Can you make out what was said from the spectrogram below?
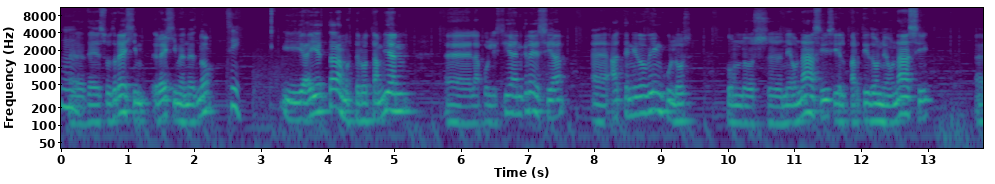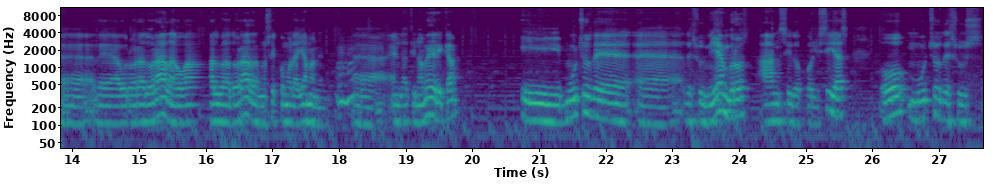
mm. eh, de esos regímenes, ¿no? Sí. Y ahí estamos, pero también la policía en Grecia ha tenido vínculos con los neonazis y el partido neonazi eh, de aurora dorada o alba dorada, no sé cómo la llaman en, eh, Latinoamérica, y muchos de, eh, de, sus miembros han sido policías o muchos de, sus,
